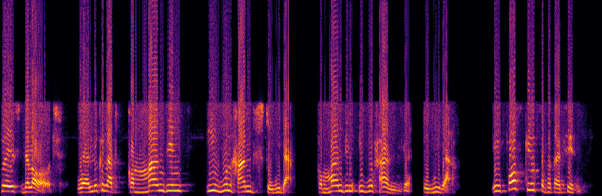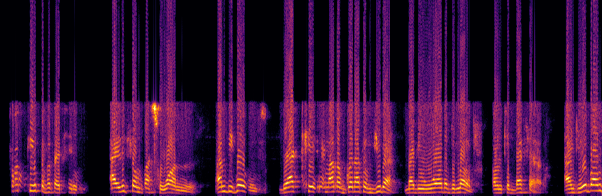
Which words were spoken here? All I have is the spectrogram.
Praise the Lord. We're looking at commanding evil hands to wither. Commanding evil hands to wither. In 1 Kings chapter 13, 1 Kings chapter 13, I read from verse 1. And behold, there came a man of God out of Judah by the word of the Lord unto Bethel. And Jeroboam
